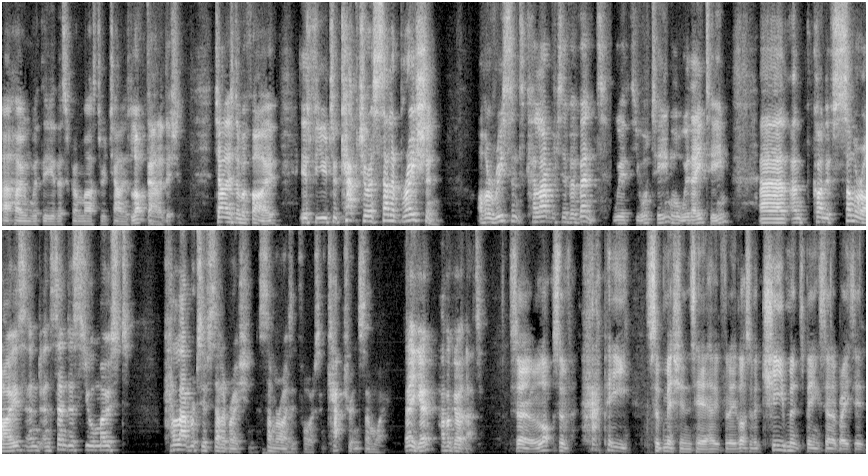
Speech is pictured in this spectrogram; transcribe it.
at home with the, the Scrum Mastery Challenge Lockdown Edition. Challenge number five is for you to capture a celebration of a recent collaborative event with your team or with a team uh, and kind of summarize and, and send us your most collaborative celebration. Summarize it for us and capture it in some way. There you go. Have a go at that. So lots of happy submissions here, hopefully, lots of achievements being celebrated,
